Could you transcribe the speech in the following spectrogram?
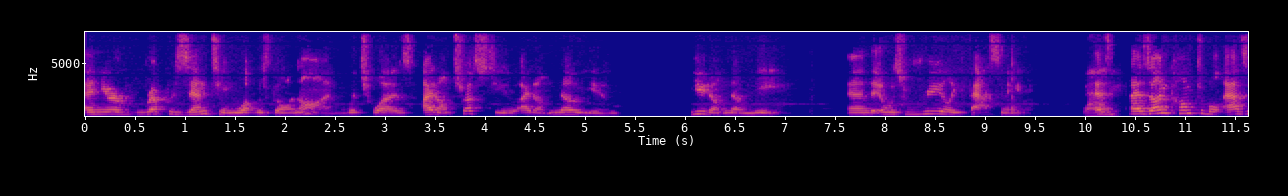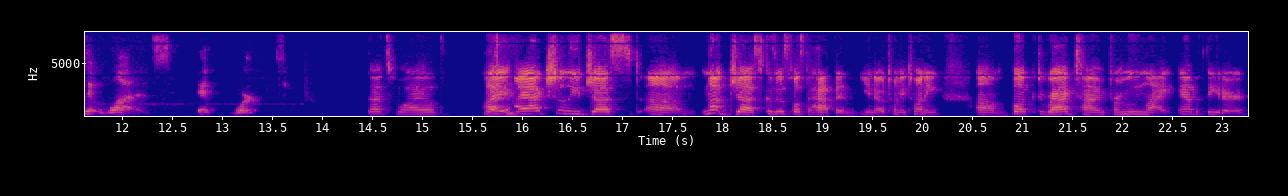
and you're representing what was going on, which was, I don't trust you, I don't know you, you don't know me. And it was really fascinating. Wow. As, as uncomfortable as it was, it worked. That's wild. I, I actually just um not just because it was supposed to happen you know 2020 um booked ragtime for moonlight amphitheater.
